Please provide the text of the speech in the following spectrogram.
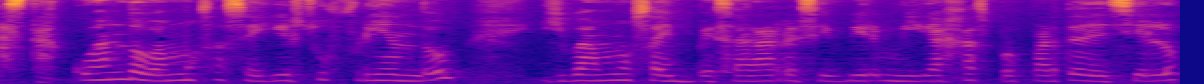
¿Hasta cuándo vamos a seguir sufriendo y vamos a empezar a recibir migajas por parte del cielo,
